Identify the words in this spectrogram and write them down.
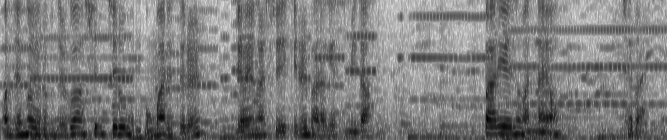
언젠가 여러분들과 실제로 몽마르트를 여행할 수 있기를 바라겠습니다. 파리에서 만나요. 제발.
